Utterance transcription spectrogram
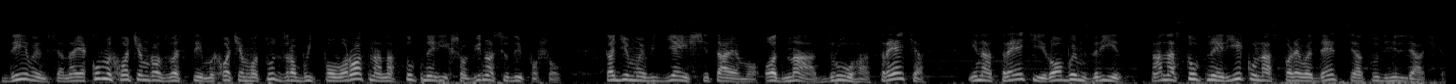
дивимося, на яку ми хочемо розвести. Ми хочемо тут зробити поворот на наступний рік, щоб він сюди пішов. Тоді ми від її вважаємо одна, друга, третя, і на третій робимо зріз. На наступний рік у нас переведеться тут гіллячка.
